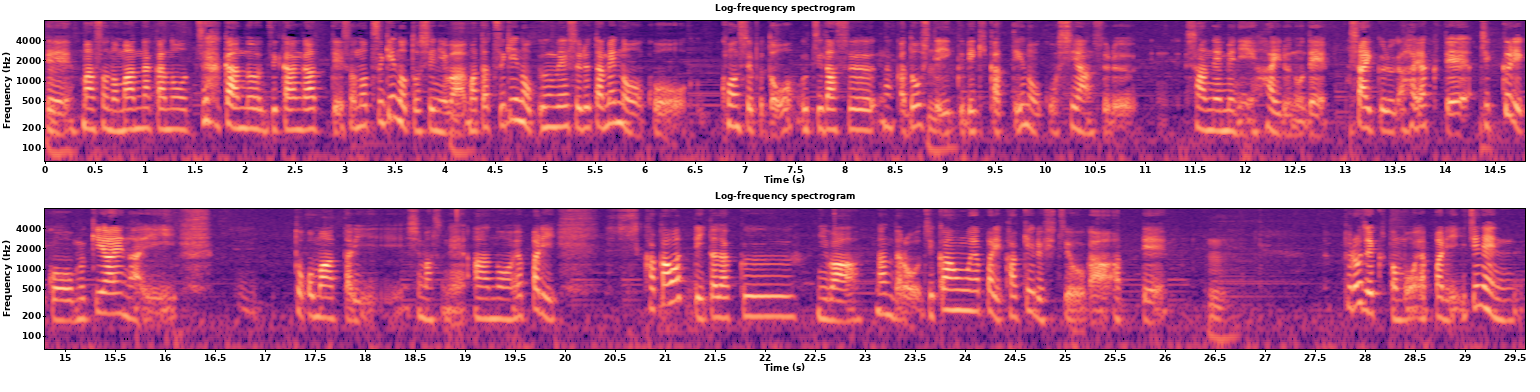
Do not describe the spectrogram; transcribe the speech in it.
て、まあ、その真ん中の中間の時間があってその次の年にはまた次の運営するためのこうコンセプトを打ち出すなんかどうしていくべきかっていうのをこう思案する3年目に入るのでサイクルが早くてじっくりこう向き合えないとこもあったりしますね。あのやっぱり関わっていただくには何だろう時間をやっぱりかける必要があってうんプロジェクトもやっぱり1年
